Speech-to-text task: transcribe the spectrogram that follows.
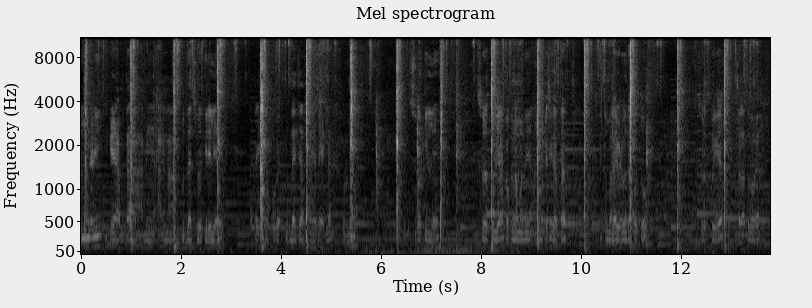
तर मंडळी इकडे आता आम्ही अंगणा कुदलायला सुरुवात केलेली आहे. आता एका पूर्ण कुदलायचं आपण ह्या साईडला पूर्ण सुरुवात केलेली आहे. सुरुवात करूया कोकणामध्ये अंगण कसे करतात ते तुम्हाला व्हिडिओ दाखवतो. सुरुवात करूया. चला आता बघा.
